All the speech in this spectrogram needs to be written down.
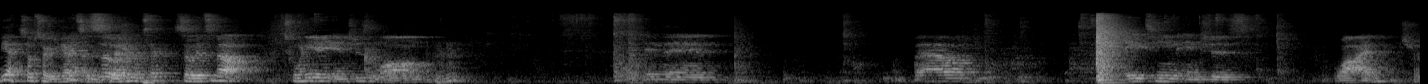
yeah. So I'm sorry, you had Yeah, some so- measurements there. So it's about 28 inches long, Mhm. and then about 18 inches wide, Sure.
